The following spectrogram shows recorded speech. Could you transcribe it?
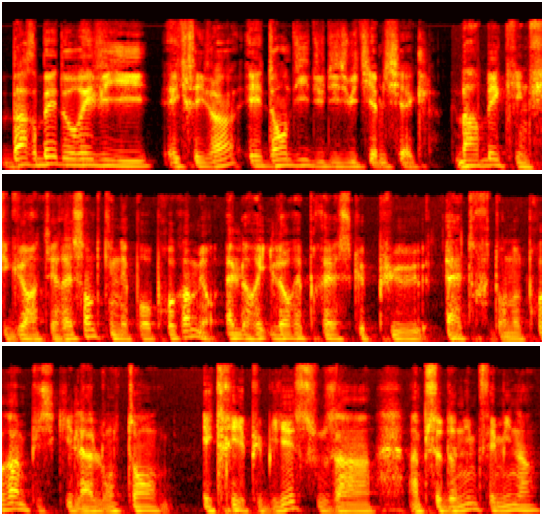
Barbet d'Aurevilly, écrivain et dandy du XVIIIe siècle. Barbet, qui est une figure intéressante, qui n'est pas au programme, mais il aurait presque pu être dans notre programme, puisqu'il a longtemps écrit et publié sous un, pseudonyme féminin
